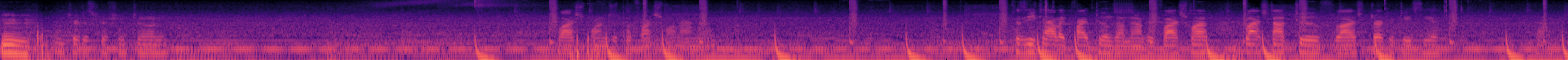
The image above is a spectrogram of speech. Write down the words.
Hmm. Enter description tune. Flash one, just put flash one on there. Cause you can have like five tunes on there. Okay, flash one, flash not two, flash directly TCF. Yeah.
